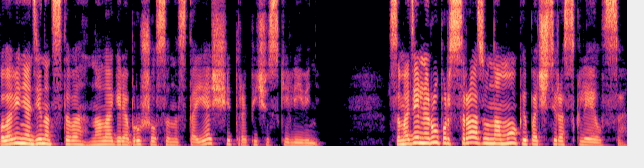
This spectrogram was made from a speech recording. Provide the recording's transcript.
Половине одиннадцатого на лагерь обрушился настоящий тропический ливень. Самодельный рупор сразу намок и почти расклеился.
